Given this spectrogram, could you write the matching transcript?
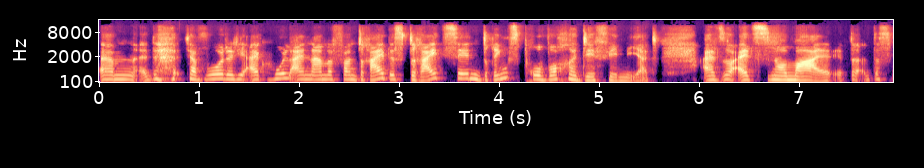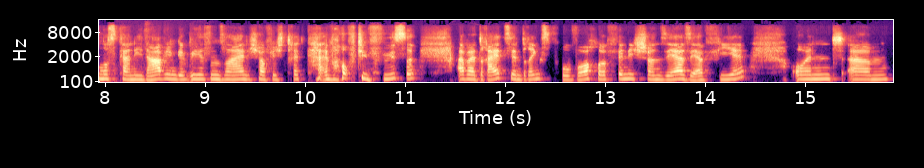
Ähm, da, wurde die Alkoholeinnahme von drei bis 13 Drinks pro Woche definiert. Also als normal. Das muss Skandinavien gewesen sein. Ich hoffe, ich tritt keinem auf die Füße. Aber 13 Drinks pro Woche finde ich schon sehr, sehr viel. Und ähm,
